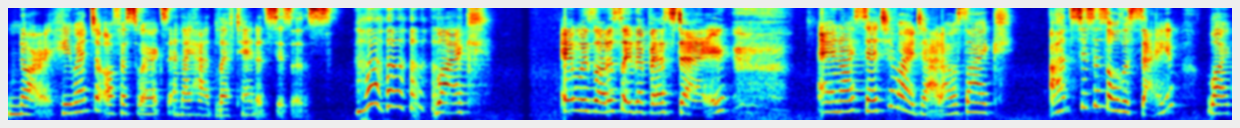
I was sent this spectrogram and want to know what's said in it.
No, he went to Officeworks and they had left-handed scissors. like it was honestly the best day. And I said to my dad, I was like, aren't scissors all the same? Like,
